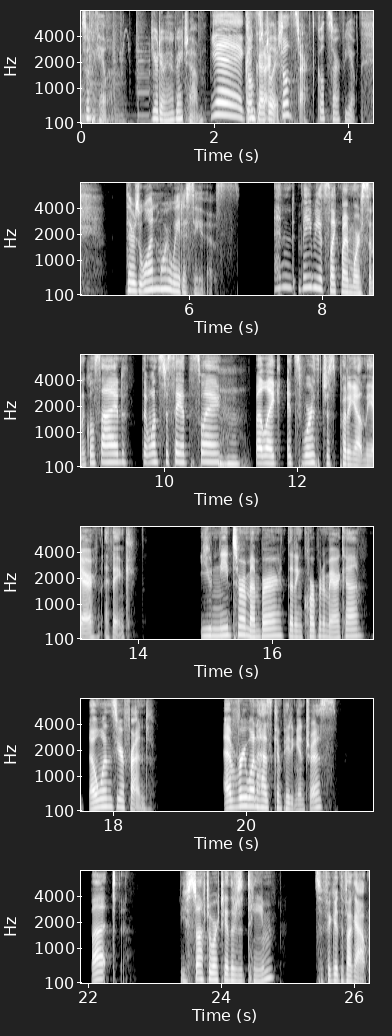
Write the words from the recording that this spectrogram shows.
So, Michaela, you're doing a great job. Yay, gold Congratulations. Star. Gold star. Gold star for you. There's one more way to say this. And maybe it's like my more cynical side that wants to say it this way, Mhm. but like it's worth just putting out in the air, I think. You need to remember that in corporate America, no one's your friend. Everyone has competing interests, but you still have to work together as a team. So figure it the fuck out.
